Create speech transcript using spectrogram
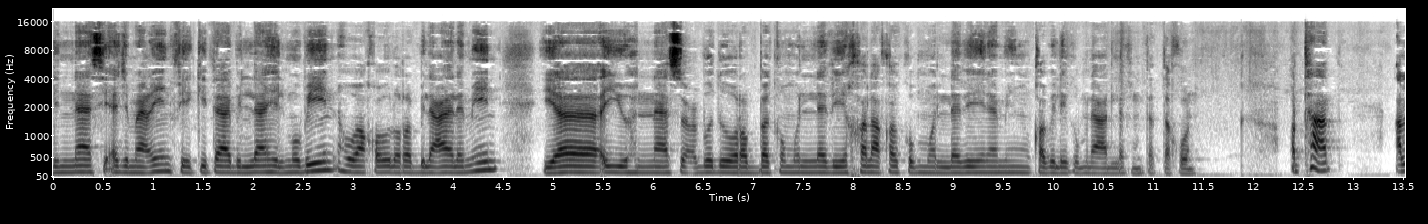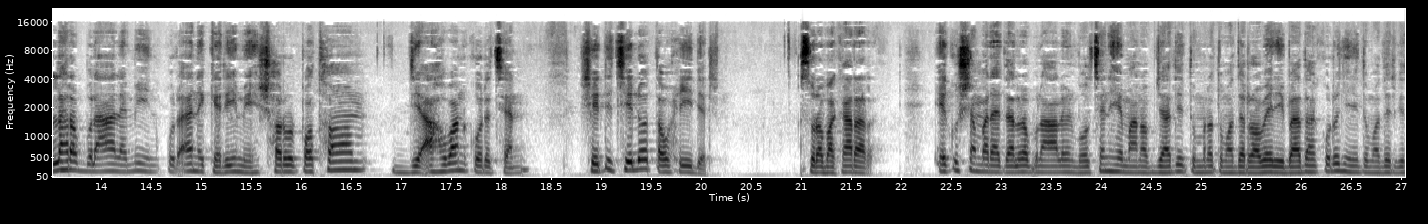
লিন্নাসি আজমাইন ফি কিতাবিল্লাহিল মুবিন হুয়া কওল রাব্বিল আলামিন, ইয়া আইয়ুহান্নাস উবুদু রাব্বাকুমুল্লাযী খালাকাকুম ওয়াল্লাযীনা মিন ক্বাবলিকুম লাআল্লাকুম তাত্তাকুন। অর্থাৎ আল্লাহ রাব্বুল আলামিন কোরআনে কারীমে সর্বপ্রথম যে আহ্বান করেছেন, সেটি ছিল তাওহীদের। সুরা বাকারার একুশ নম্বর আয়াত আল্লাহ রাব্বুল আলমিন বলছেন, হে মানব জাতি তোমরা তোমাদের রবের ইবাদা করো যিনি তোমাদেরকে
